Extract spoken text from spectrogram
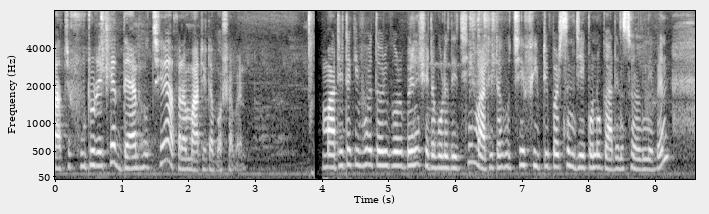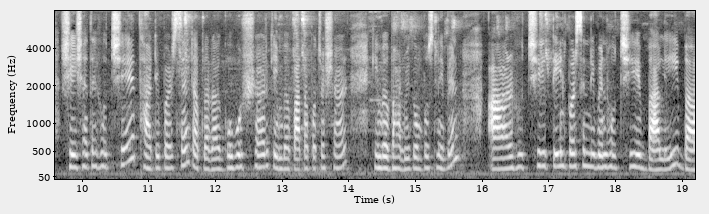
পাত্রে ফুটো রেখে দেন হচ্ছে আপনারা মাটিটা বসাবেন। মাটিটা কীভাবে তৈরি করবেন সেটা বলে দিচ্ছি। মাটিটা হচ্ছে ফিফটি পার্সেন্ট যে কোনো গার্ডেন সয়েল নেবেন। সেই সাথে হচ্ছে থার্টি পার্সেন্ট আপনারা গোবর সার কিংবা পাতা পচা সার কিংবা ভার্মি কম্পোস্ট নেবেন। আর হচ্ছে টেন পার্সেন্ট নেবেন হচ্ছে বালি বা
